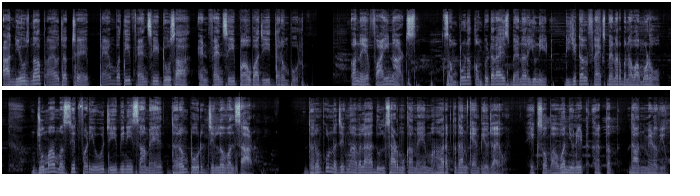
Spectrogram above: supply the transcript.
આ ન્યૂઝના પ્રાયોજક છે Premvati fancy dosa and fancy pav bhaji Dharampur. અને ફાઇન આર્ટ્સ. સંપૂર્ણ computerise banner unit, digital flex banner બનાવવા મળો. જુમા મસ્જિદ ફળિયું જીબીની સામે ધરમપુર જિલ્લો વલસાડ. ધરમપુર નજીકમાં આવેલા દુલસાડ મુકામે મહા રક્તદાન કેમ્પ યોજાયો. એકસો બાવન યુનિટ રક્તદાન મેળવ્યું.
